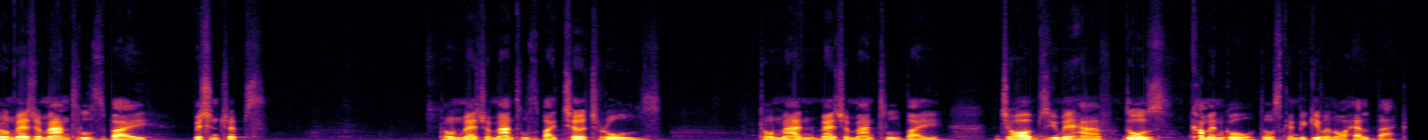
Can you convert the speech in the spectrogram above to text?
Don't measure mantles by mission trips. Don't measure mantles by church roles. Don't man- measure mantle by jobs you may have. Those come and go, those can be given or held back.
